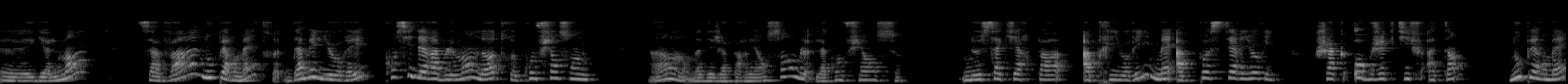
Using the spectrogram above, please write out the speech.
Euh, également, ça va nous permettre d'améliorer considérablement notre confiance en nous. Hein, on en a déjà parlé ensemble, la confiance ne s'acquiert pas a priori, mais a posteriori. Chaque objectif atteint nous permet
